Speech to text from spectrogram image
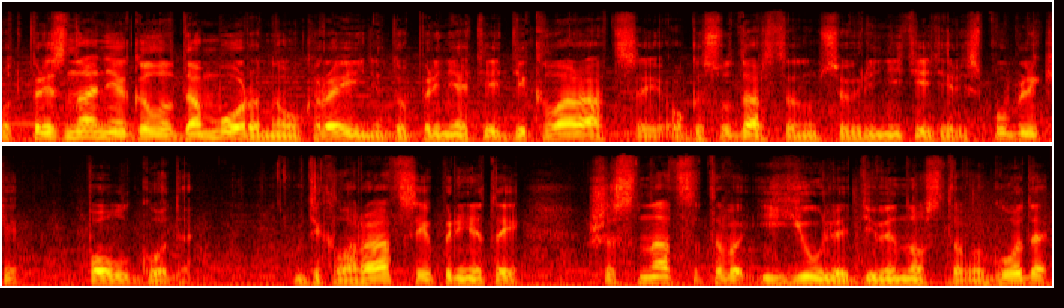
от признания Голодомора на Украине до принятия декларации о государственном суверенитете республики – полгода. В декларации, принятой 16 июля 90 года,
